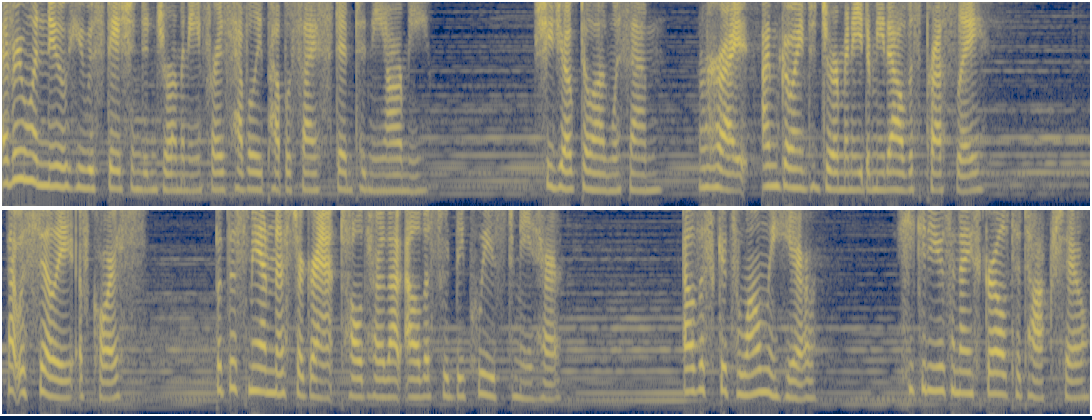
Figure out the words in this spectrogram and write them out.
Everyone knew he was stationed in Germany for his heavily publicized stint in the army. She joked along with them. Right, I'm going to Germany to meet Elvis Presley. That was silly, of course. But this man, Mr. Grant, told her that Elvis would be pleased to meet her. Elvis gets lonely here. He could use a nice girl to talk to.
